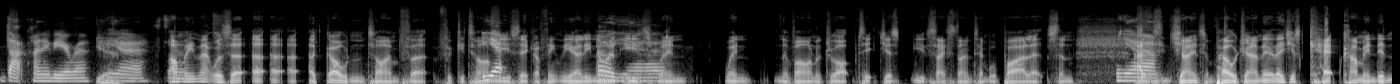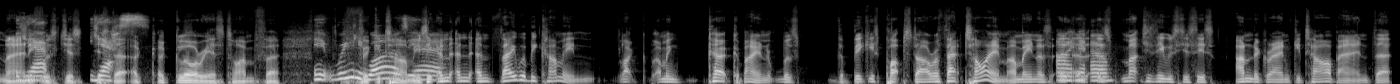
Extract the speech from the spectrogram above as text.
that kind of era. Yeah. Yeah. I mean, that was a, a, a, golden time for, for guitar Yeah. music. I think the early Oh, 90s yeah. when when Nirvana dropped, it just, you'd say Stone Temple Pilots and Yeah. Alice in Chains and Pearl Jam, they, they just kept coming, didn't they? And Yeah. it was just, just Yes. a, a, glorious time for, it really for was. guitar music. yeah. And, and, and they were becoming, like, I mean, Kurt Cobain was the biggest pop star of that time. I mean, as, I as, as much as he was just this underground guitar band that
